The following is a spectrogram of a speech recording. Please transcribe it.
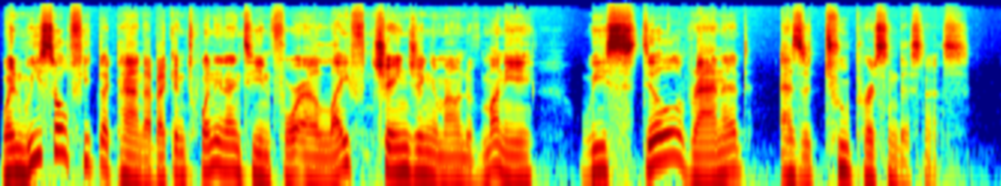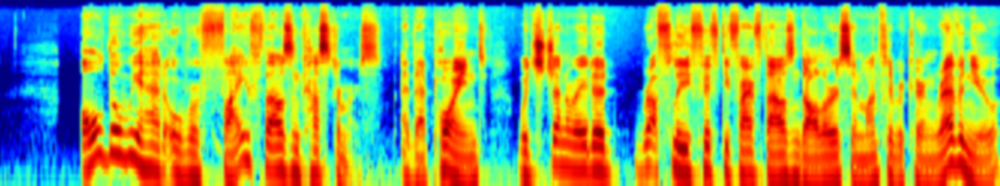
When we sold Feedback Panda back in 2019 for a life changing amount of money, we still ran it as a two person business. Although we had over 5,000 customers at that point, which generated roughly $55,000 in monthly recurring revenue,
